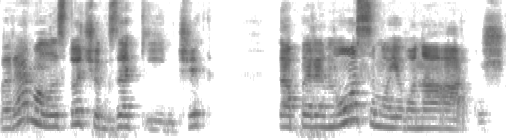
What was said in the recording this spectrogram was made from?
Беремо листочок за кінчик та переносимо його на аркуш.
